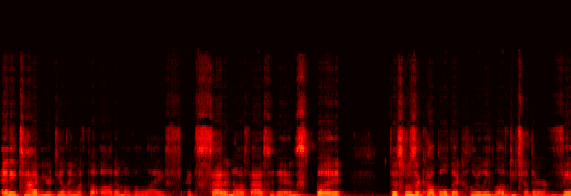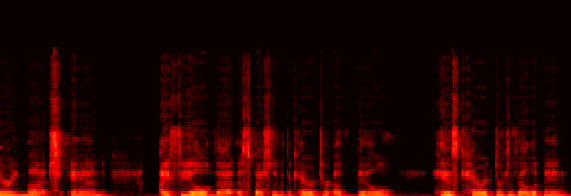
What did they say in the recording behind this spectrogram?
anytime you're dealing with the autumn of a life, it's sad enough as it is, but this was a couple that clearly loved each other very much. And I feel that especially with the character of Bill, his character development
